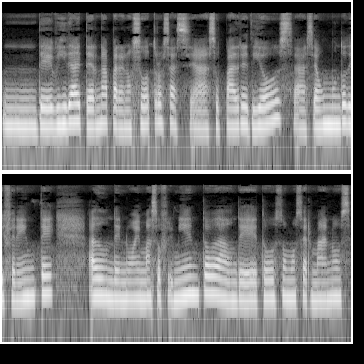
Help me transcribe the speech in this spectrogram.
de vida eterna para nosotros hacia su Padre Dios, hacia un mundo diferente, a donde no hay más sufrimiento, a donde todos somos hermanos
